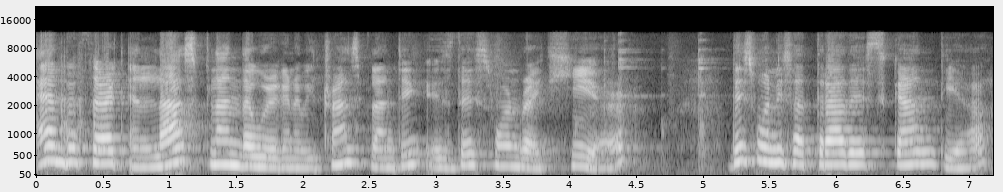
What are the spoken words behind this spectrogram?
and the third and last plant that we're gonna be transplanting is this one right here. This one is a Tradescantia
